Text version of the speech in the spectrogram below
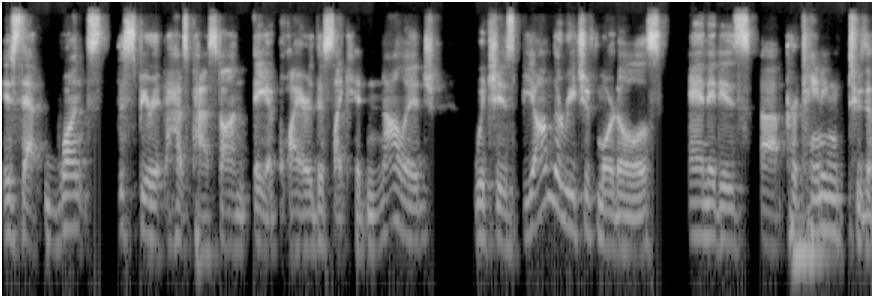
is that once the spirit has passed on, they acquire this like hidden knowledge, which is beyond the reach of mortals, and it is uh, pertaining to the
